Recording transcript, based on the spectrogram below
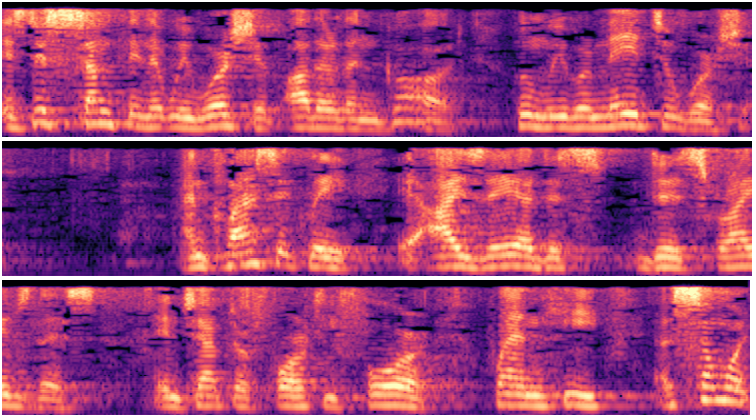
It's this something that we worship other than God, whom we were made to worship. And classically, Isaiah des- describes this in chapter 44 when he, uh, somewhat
